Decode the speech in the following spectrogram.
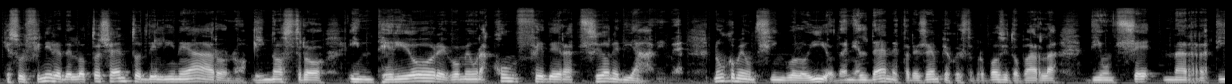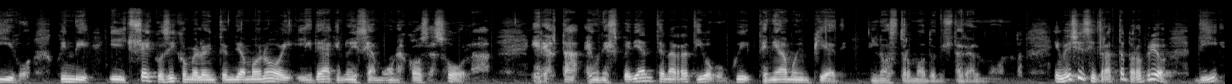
che sul finire dell'Ottocento delinearono il nostro interiore come una confederazione di anime, non come un singolo io. Daniel Dennett, ad esempio, a questo proposito parla di un sé narrativo, quindi il sé come lo intendiamo noi, l'idea che noi siamo una cosa sola, in realtà è un espediente narrativo con cui teniamo in piedi il nostro modo di stare al mondo. Invece si tratta proprio di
